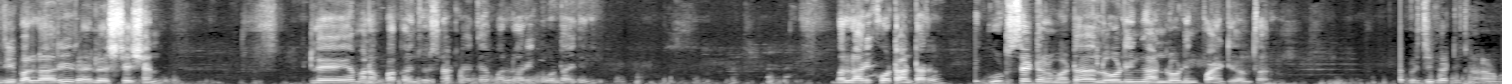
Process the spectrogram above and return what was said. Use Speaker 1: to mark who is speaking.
Speaker 1: ఇది Ballari railway station. ఇట్లే మనం పక్కన చూసినట్లయితే బళ్ళారి కోట ఇది. బళ్ళారి కోట అంటారు. గూడ్స్ సెడ్ అనమాట లోడింగ్ అన్లోడింగ్ పాయింట్ ఇదంతా. బ్రిడ్జి కట్టించినారు అనమాట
